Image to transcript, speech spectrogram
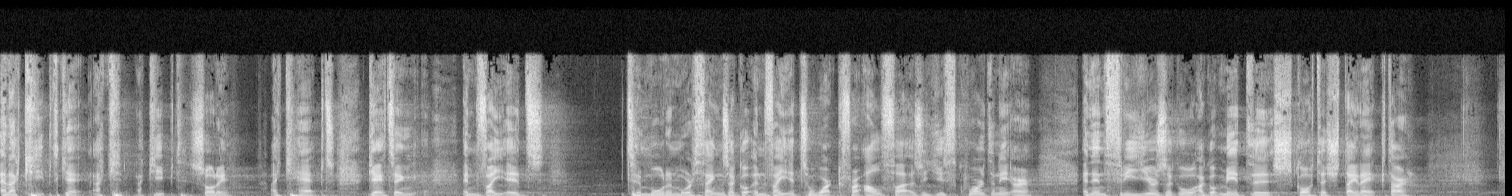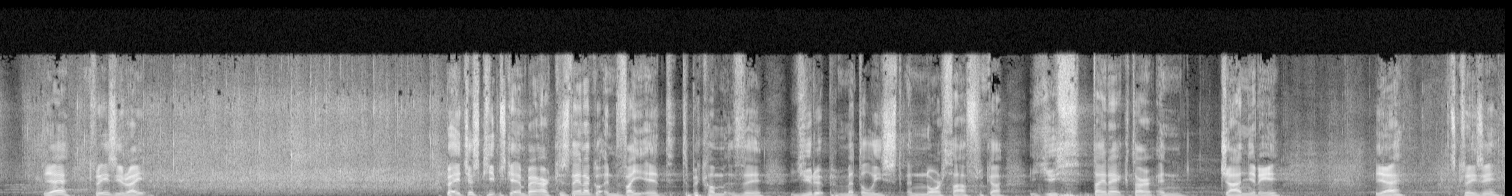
and I kept get I, I kept sorry I kept getting invited to more and more things. I got invited to work for Alpha as a youth coordinator. And then three years ago, I got made the Scottish director. Yeah, crazy, right? But it just keeps getting better because then I got invited to become the Europe, Middle East, and North Africa youth director in January. Yeah, it's crazy.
